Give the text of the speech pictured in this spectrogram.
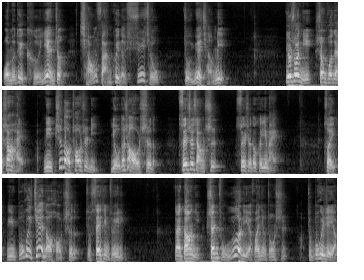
我们对可验证、强反馈的需求就越强烈。比如说，你生活在上海，你知道超市里有的是好吃的，随时想吃，随时都可以买，所以你不会见到好吃的就塞进嘴里。但当你身处恶劣环境中时啊，就不会这样。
